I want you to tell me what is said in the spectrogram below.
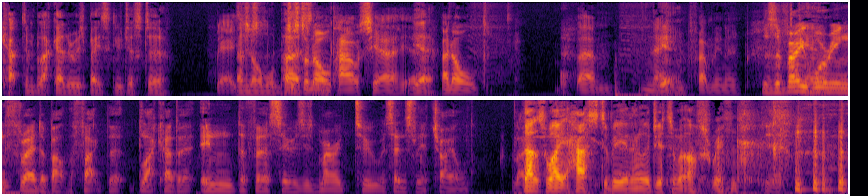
Captain Blackadder is basically just a yeah, a just, normal person. Just an old house, yeah, yeah. Yeah. An old um, name, Yeah. family name. There's a very Yeah. worrying thread about the fact that Blackadder in the first series is married to essentially a child. Like, That's why it has to be an illegitimate offspring.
